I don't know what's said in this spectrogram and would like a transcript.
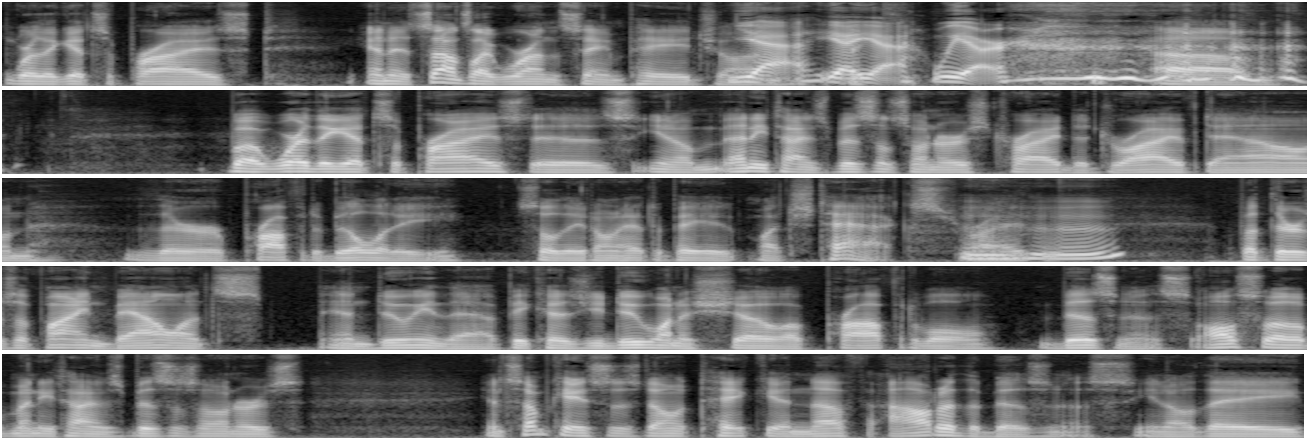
where they get surprised, and it sounds like we're on the same page. On, yeah, yeah, yeah, we are. um, but where they get surprised is, you know, many times business owners try to drive down their profitability so they don't have to pay much tax, right? Mm-hmm. But there's a fine balance in doing that because you do want to show a profitable business. Also, many times business owners, in some cases, don't take enough out of the business. You know, they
